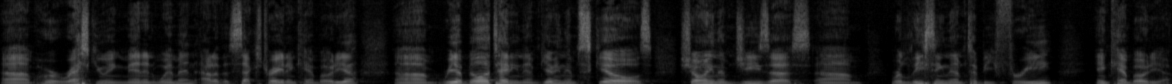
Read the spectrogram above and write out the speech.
um, who are rescuing men and women out of the sex trade in Cambodia, um, rehabilitating them, giving them skills, showing them Jesus, um, releasing them to be free in Cambodia.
